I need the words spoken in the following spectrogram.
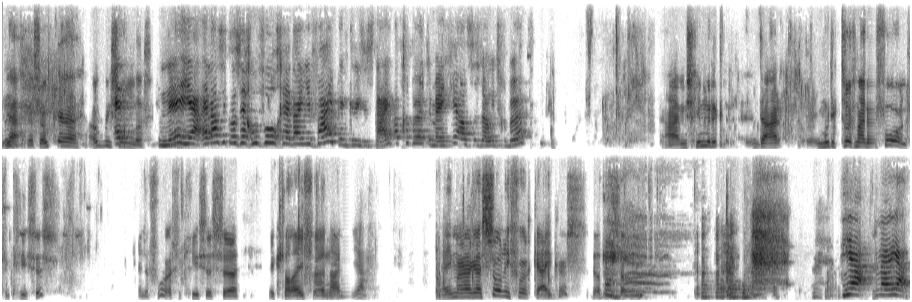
Ja, dat is ook, eh, ook bijzonder. Nee, ja. En als ik dan zeg, hoe volg jij dan je vibe in crisistijd? Wat gebeurt er met je als er zoiets gebeurt? Misschien moet ik, daar, moet ik terug naar de vorige crisis. En de vorige crisis, eh, ik zal even naar, ja. Hey, maar eh, sorry voor kijkers, dat is zo niet. Ja, nou ja,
